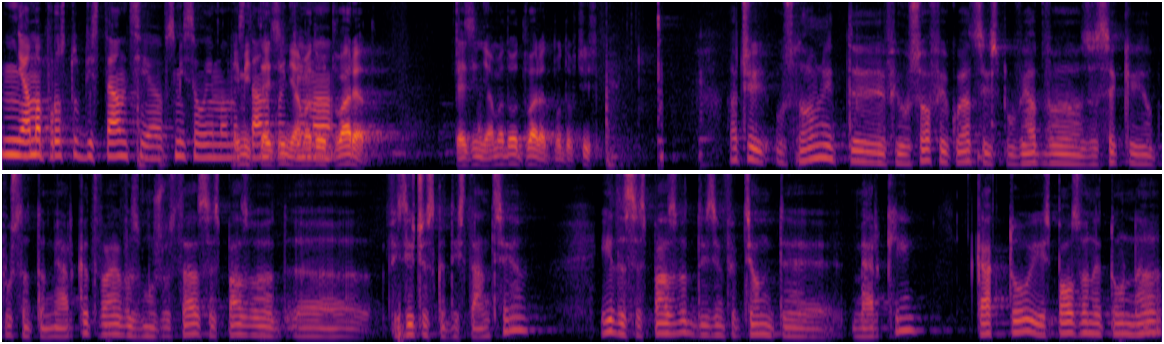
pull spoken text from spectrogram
Няма просто дистанция, в смисъл има места, Еми, тези на които няма има... да отварят. Тези няма да отварят мотавчиски. Значи, основните философия, която се изповядва за всеки отпусната мярка, това е възможността да се спазва е, физическа дистанция и да се спазват дезинфекционните мерки, както и използването на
